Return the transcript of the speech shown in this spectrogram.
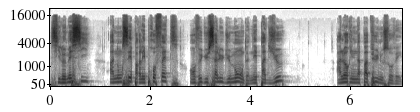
Si le Messie, annoncé par les prophètes en vue du salut du monde, n'est pas Dieu, alors il n'a pas pu nous sauver.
